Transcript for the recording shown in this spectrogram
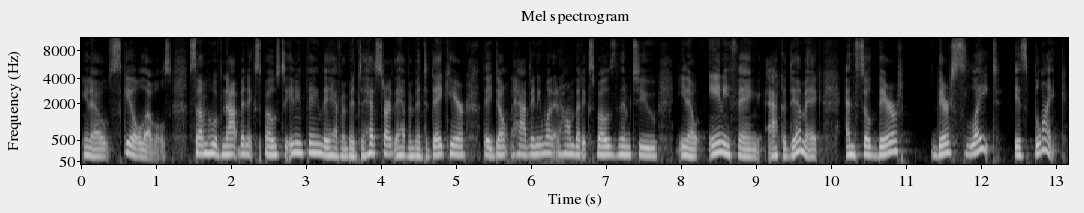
you know, skill levels. Some who have not been exposed to anything, they haven't been to Head Start, they haven't been to daycare, they don't have anyone at home that exposed them to, you know, anything academic, and so their their slate is blank.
